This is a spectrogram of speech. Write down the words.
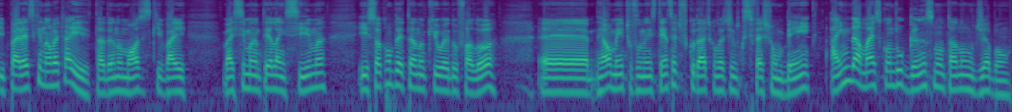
e parece que não vai cair. Tá dando mostras que vai, vai se manter lá em cima. E só completando o que o Edu falou, é, realmente o Fluminense tem essa dificuldade contra times que se fecham bem, ainda mais quando o Ganso não tá num dia bom.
